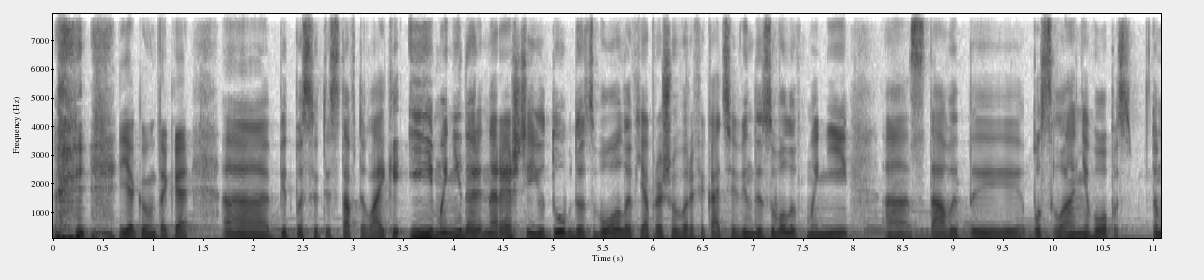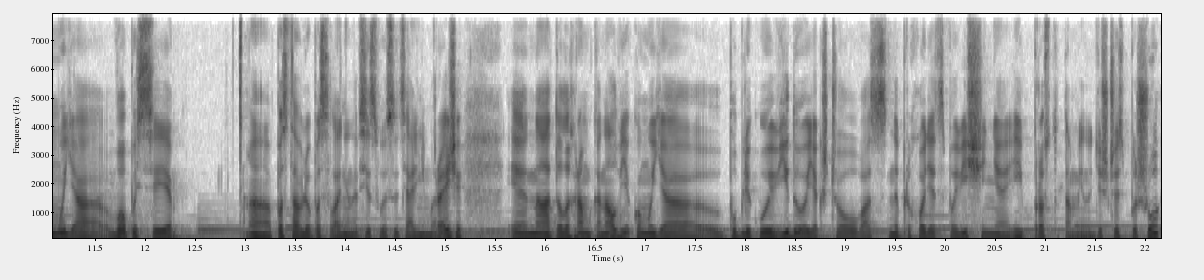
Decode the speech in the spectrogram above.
Як вам таке? Підписуйтесь, ставте лайки. І мені нарешті YouTube дозволив, я пройшов верифікацію, він дозволив мені ставити посилання в опис. Тому я в описі. Е, Поставлю посилання на всі свої соціальні мережі, е, на телеграм-канал, в якому я публікую відео, якщо у вас не приходять сповіщення, і просто там іноді щось пишу.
